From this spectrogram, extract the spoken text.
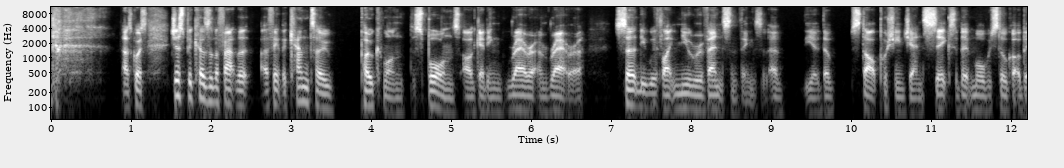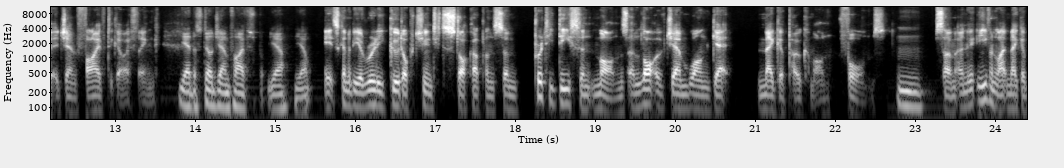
That's quite just because of the fact that I think the Kanto Pokemon, the spawns, are getting rarer and rarer. Certainly with like newer events and things, uh, you know, they'll start pushing Gen Six a bit more. We've still got a bit of Gen Five to go. I think Yeah, there's still Gen 5. sp- Yeah, yeah. it's going to be a really good opportunity to stock up on some pretty decent Mons. A lot of Gen One get Mega Pokemon forms. Mm. some and even like mega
